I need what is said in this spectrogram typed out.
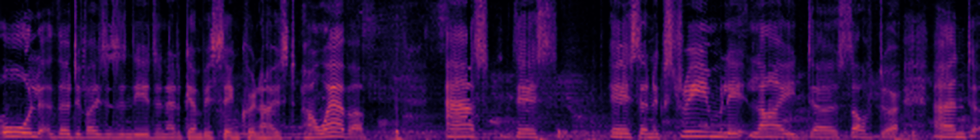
all the devices in the internet can be synchronized. However, as this is an extremely light uh, software and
